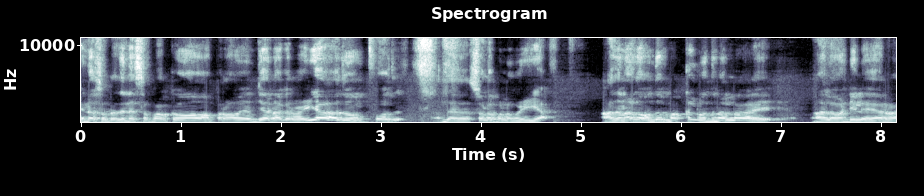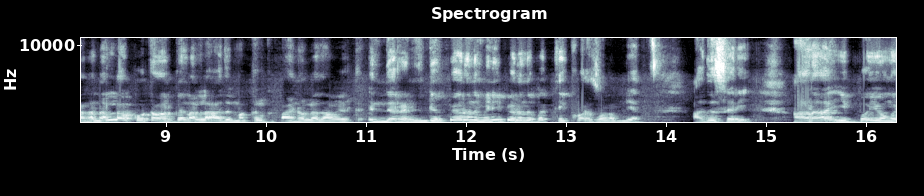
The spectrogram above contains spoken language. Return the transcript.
என்ன சொல்கிறது நெசப்பாக்கம் அப்புறம் எம்ஜிஆர் நகர் வழியாக அதுவும் போகுது. அந்த சோழப்பள்ளம் வழியாக அதனால் வந்து மக்கள் வந்து நல்லா அதில் வண்டியில் ஏறுறாங்க. நல்லா கூட்டம் இருக்குது நல்லா அது மக்களுக்கு பயனுள்ளதாகவும் இருக்குது இந்த ரெண்டு பேருந்து மினி பேருந்து பற்றி குறை சொல்ல முடியாது. அது சரி. ஆனால் இப்போ இவங்க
